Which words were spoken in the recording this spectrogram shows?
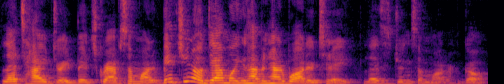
Let's hydrate, bitch. Grab some water. Bitch, you know damn well you haven't had water today. Let's drink some water. Go.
